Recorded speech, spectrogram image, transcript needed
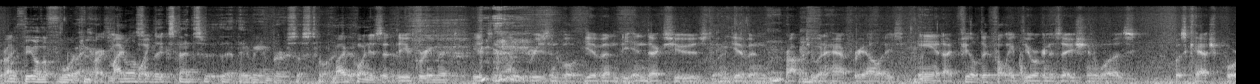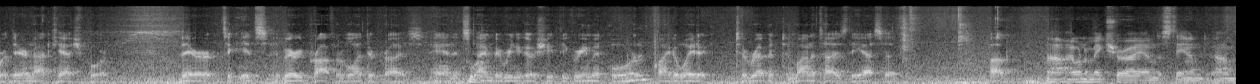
with the other four Right, right. My And also point- the expense that they reimburse us toward. My point is that the agreement is not reasonable, given the index used and given Prop two and a half realities. And I'd feel differently if the organization was, was cash poor. They're not cash poor. They're, it's a- it's a very profitable enterprise, and it's time to renegotiate the agreement or find a way to, to rev, it, to monetize the asset. Bob? Uh, I want to make sure I understand um,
